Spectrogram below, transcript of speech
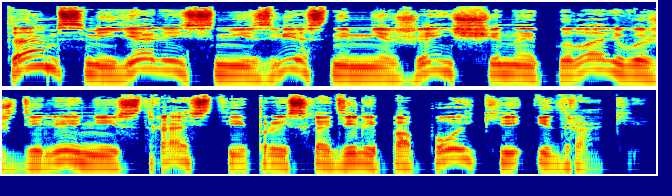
Там смеялись неизвестные мне женщины, пылали вожделения и страсти, происходили попойки и драки.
